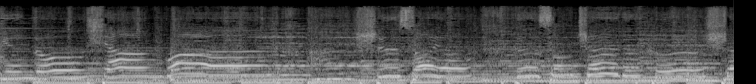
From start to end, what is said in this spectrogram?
边都相关。爱是所有歌颂者的和声，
